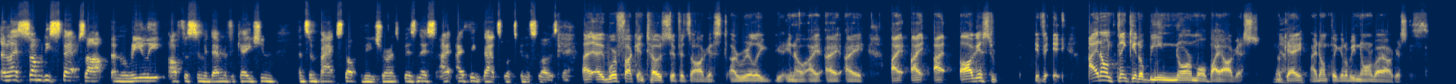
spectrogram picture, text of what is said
unless somebody steps up and really offers some indemnification and some backstop for the insurance business, I, I think that's what's going to slow us down. I, I, we're fucking toast if it's August. I really, you know, I, I, I, I, I August. If it, I don't think it'll be normal by August. Okay, no. I don't think it'll be normal by August.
